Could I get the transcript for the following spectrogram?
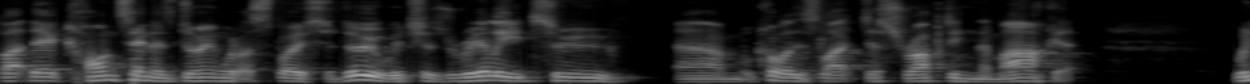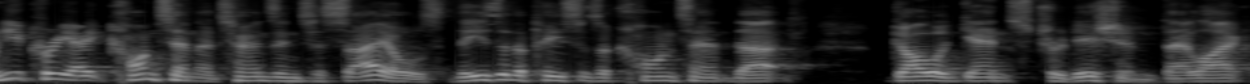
but their content is doing what it's supposed to do, which is really to, um, we call this like disrupting the market. When you create content that turns into sales, these are the pieces of content that go against tradition. They like,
